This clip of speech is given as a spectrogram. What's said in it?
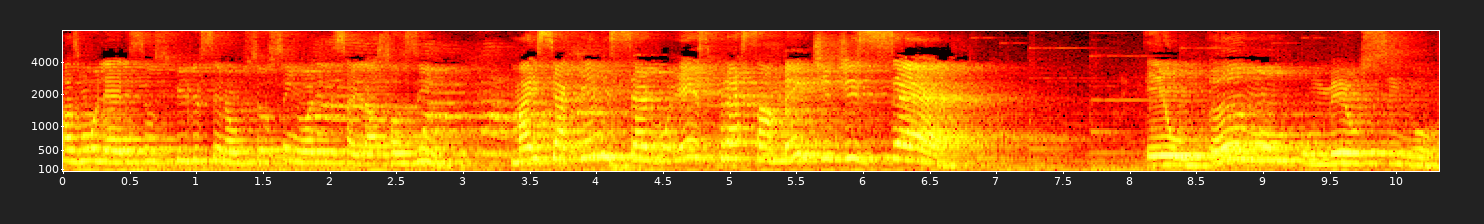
as mulheres e seus filhos serão do seu Senhor, e ele sairá sozinho. Mas se aquele servo expressamente disser: Eu amo o meu Senhor,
